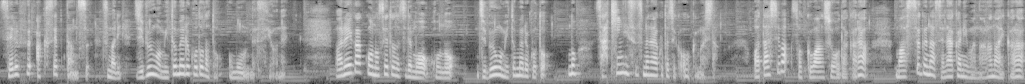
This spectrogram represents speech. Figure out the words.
セルフアクセプタンス、つまり自分を認めることだと思うんですよね。バレエ学校の生徒たちでも、この自分を認めることの先に進めない子たちが多くいました。私は側腕症だから、まっすぐな背中にはならないから、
